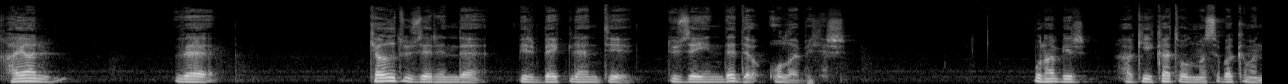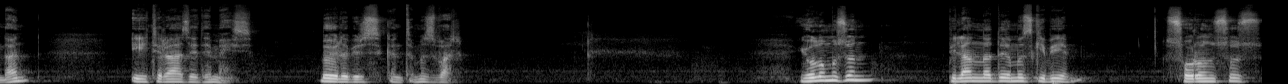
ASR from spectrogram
hayal ve kağıt üzerinde bir beklenti düzeyinde de olabilir. Buna bir hakikat olması bakımından itiraz edemeyiz. Böyle bir sıkıntımız var. Yolumuzun planladığımız gibi sorunsuz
